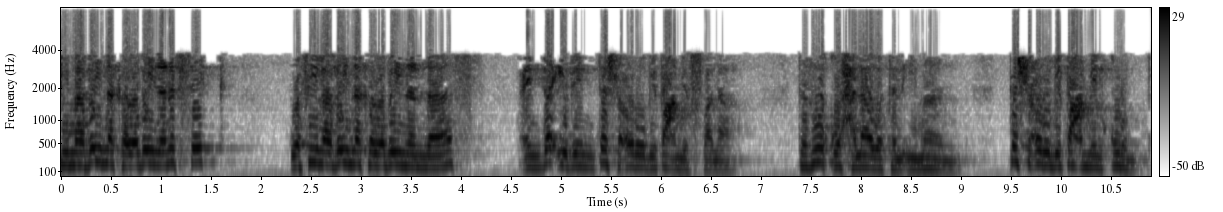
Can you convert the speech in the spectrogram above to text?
فيما بينك وبين نفسك وفيما بينك وبين الناس عندئذ تشعر بطعم الصلاة. تذوق حلاوة الإيمان تشعر بطعم القرب.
